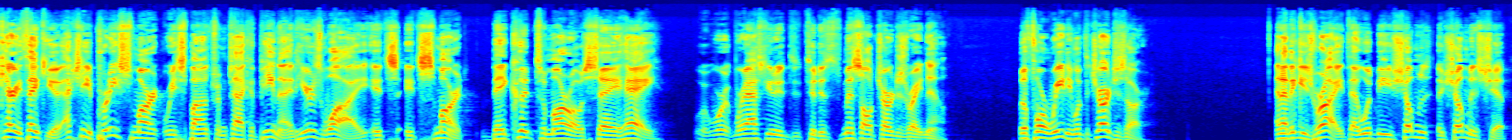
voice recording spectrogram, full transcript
Carrie, thank you. Actually, a pretty smart response from Tacopina, and here's why. It's it's smart. They could tomorrow say, "Hey, we're we're asking you to, to dismiss all charges right now," before reading what the charges are. And I think he's right. That would be showman, showmanship.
